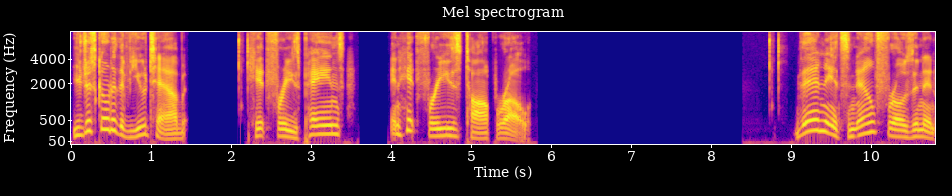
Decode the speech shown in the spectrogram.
You just go to the View tab, hit Freeze Panes, and hit Freeze Top Row. Then it's now frozen and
